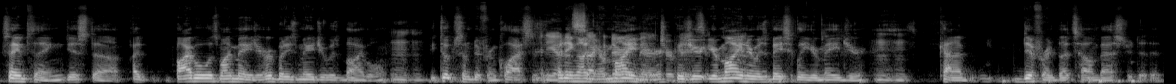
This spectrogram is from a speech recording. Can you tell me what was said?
Same thing. Just uh, I, Bible was my major. Everybody's major was Bible. Mhm. You took some different classes And you had a depending on your minor because your your minor was basically your major hmm kind of different. That's how ambassador did it.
